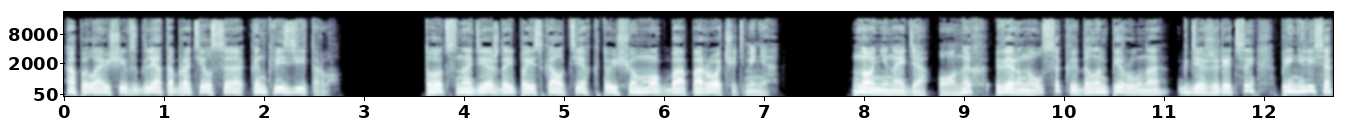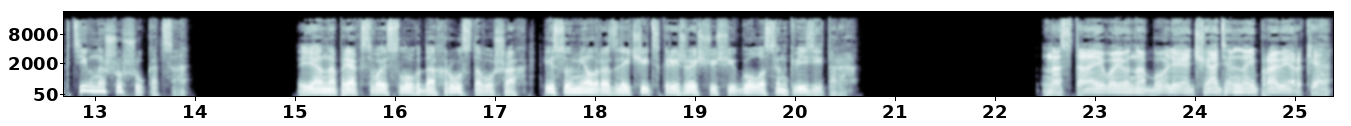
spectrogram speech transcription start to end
а пылающий взгляд обратился к инквизитору. Тот с надеждой поискал тех, кто еще мог бы опорочить меня. Но, не найдя он их, вернулся к идолам Перуна, где жрецы принялись активно шушукаться. Я напряг свой слух до хруста в ушах и сумел различить скрежещущий голос инквизитора. «Настаиваю на более тщательной проверке».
